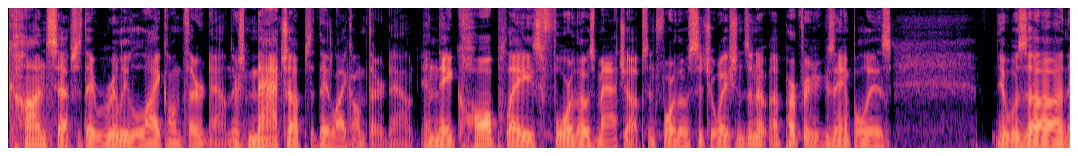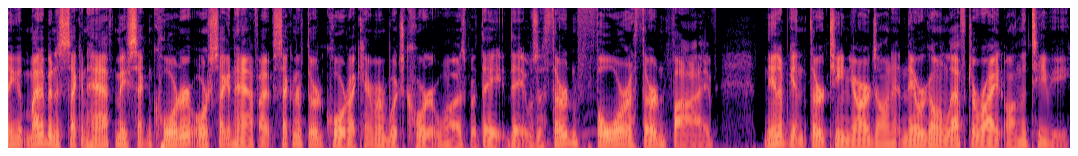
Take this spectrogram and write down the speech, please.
concepts that they really like on third down. There's matchups that they like on third down, and they call plays for those matchups and for those situations. And a, a perfect example is it was uh, I think it might have been a second half, maybe second quarter or second half, second or third quarter. I can't remember which quarter it was, but they, they it was a third and four or third and five. They ended up getting 13 yards on it, and they were going left to right on the TV.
